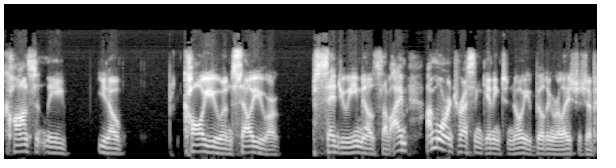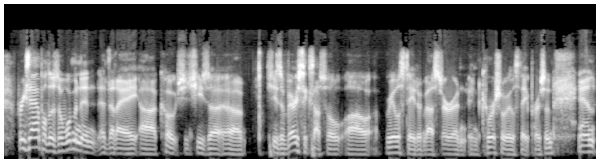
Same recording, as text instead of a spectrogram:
constantly, you know, call you and sell you or send you emails and stuff. I'm I'm more interested in getting to know you, building a relationship. For example, there's a woman in, that I uh, coach, and she's a uh, she's a very successful uh, real estate investor and, and commercial real estate person, and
